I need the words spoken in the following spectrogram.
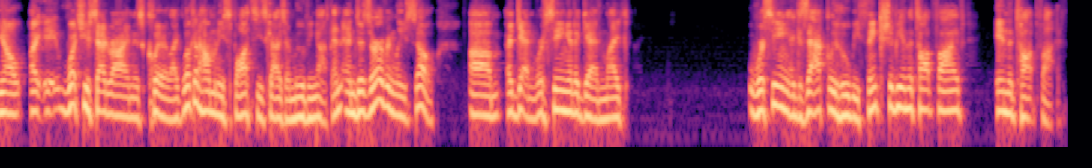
you know, I, it, what you said, Ryan, is clear. Like, look at how many spots these guys are moving up, and and deservingly so. Um, again, we're seeing it again. Like, we're seeing exactly who we think should be in the top five in the top five.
